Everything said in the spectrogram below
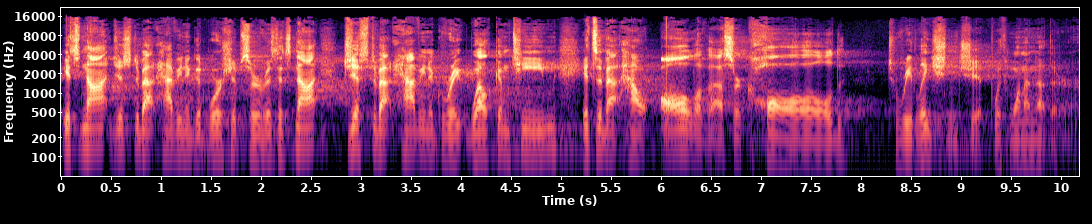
it's not just about having a good worship service. It's not just about having a great welcome team. It's about how all of us are called to relationship with one another.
